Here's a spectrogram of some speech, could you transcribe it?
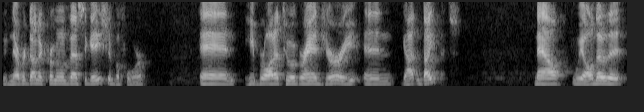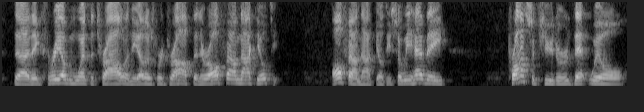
who'd never done a criminal investigation before. And he brought it to a grand jury and got indictments. Now, we all know that, that I think three of them went to trial and the others were dropped, and they're all found not guilty. All found not guilty. So we have a prosecutor that will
